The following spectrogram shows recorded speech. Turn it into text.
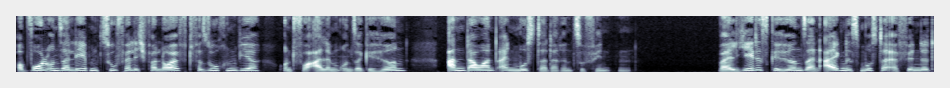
Obwohl unser Leben zufällig verläuft, versuchen wir, und vor allem unser Gehirn, andauernd ein Muster darin zu finden. Weil jedes Gehirn sein eigenes Muster erfindet,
